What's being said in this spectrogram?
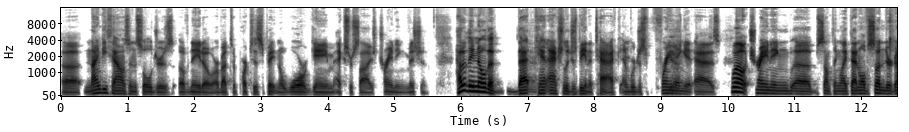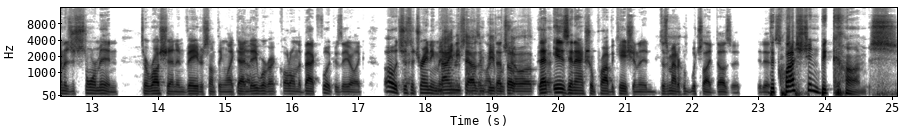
Uh, 90,000 soldiers of NATO are about to participate in a war game exercise training mission. How do they know that that Yeah. can't actually just be an attack and we're just framing it as well, a training, uh, something like that. And all of a sudden, they're going to just storm in to Russia and invade or something like that. Yeah. And they were caught on the back foot because they are like, oh, it's just a training mission. ninety thousand something like people that. So show up. That yeah. is an actual provocation. It doesn't matter who, which side does it. It is. the question becomes:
